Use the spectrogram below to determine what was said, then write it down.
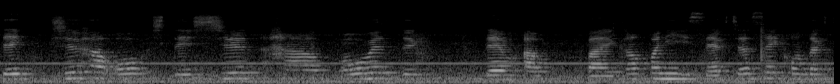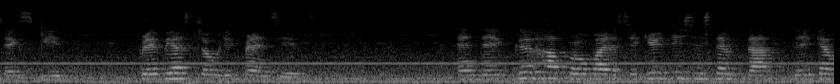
They should have al- they should have always looked them up by company itself, just say conduct checks with previous job references. And they could have provided a security system that they can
